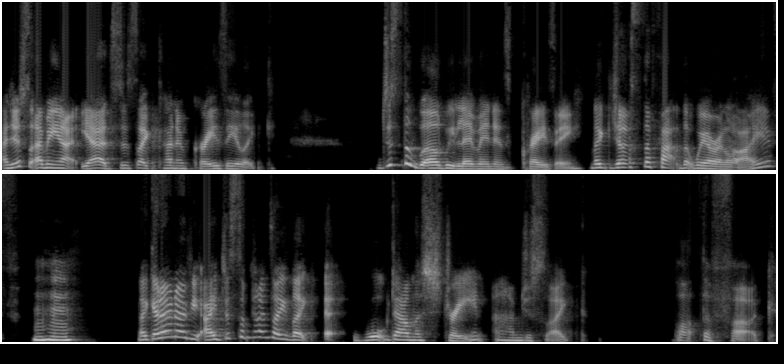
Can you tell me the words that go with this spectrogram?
I just, I mean, I- yeah, it's just like kind of crazy. Like, just the world we live in is crazy. Like, just the fact that we're alive. Mm-hmm. Like, I don't know if you, I just sometimes I like walk down the street and I'm just like, what the fuck?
